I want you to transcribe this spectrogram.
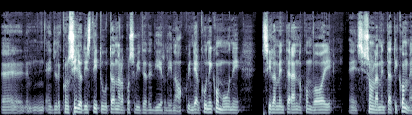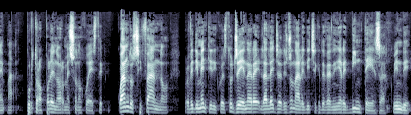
eh, il consiglio di istituto hanno la possibilità di dir di no. Quindi alcuni comuni si lamenteranno con voi, eh, si sono lamentati con me, ma purtroppo le norme sono queste. Quando si fanno provvedimenti di questo genere, la legge regionale dice che deve venire d'intesa, quindi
